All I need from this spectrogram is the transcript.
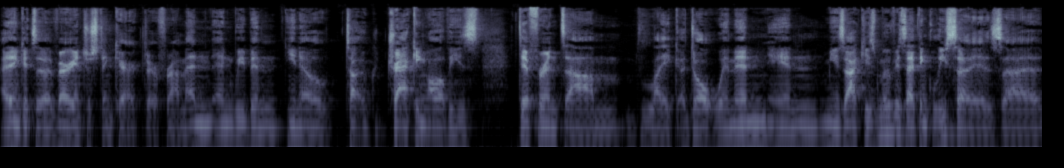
I think it's a very interesting character from, and and we've been, you know, t- tracking all these different um, like adult women in Miyazaki's movies. I think Lisa is uh,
